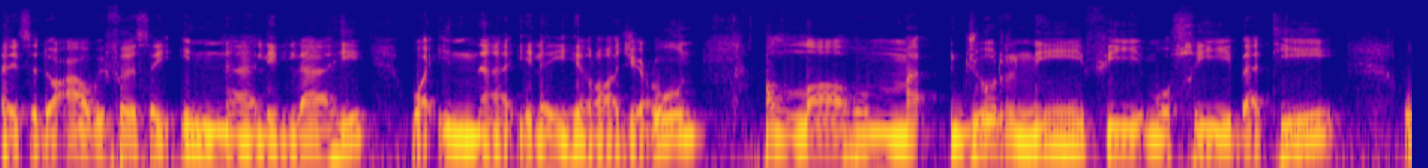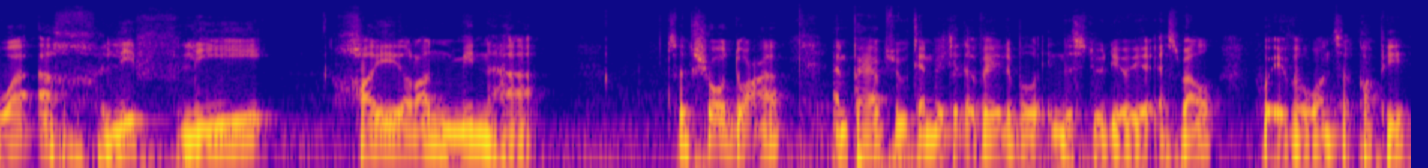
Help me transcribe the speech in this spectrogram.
It's a dua. We first say, Inna lillahi wa inna ilayhi raji'un. Allahumma jurni fi musibati wa akhlif li khayran minha. So short dua, and perhaps we can make it available in the studio here as well. Whoever wants a copy,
